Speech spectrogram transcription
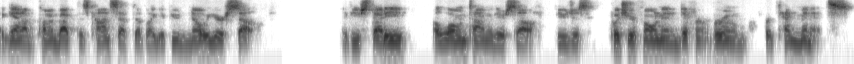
again, I'm coming back to this concept of like if you know yourself, if you study alone time with yourself. You just put your phone in a different room for 10 minutes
